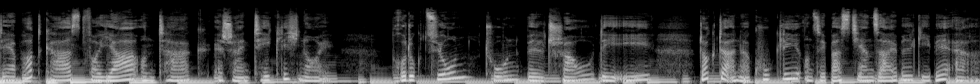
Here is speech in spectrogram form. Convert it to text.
Der Podcast vor Jahr und Tag erscheint täglich neu. Produktion tonbildschau.de Dr. Anna Kugli und Sebastian Seibel GBR.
